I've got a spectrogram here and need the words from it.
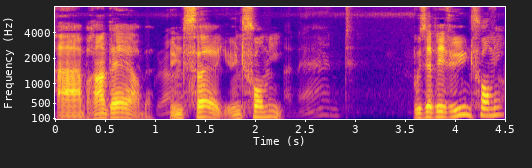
à un brin d'herbe, une feuille, une fourmi. Vous avez vu une fourmi?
